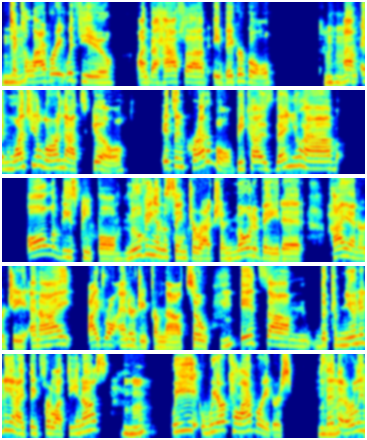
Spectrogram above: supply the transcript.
mm-hmm. to collaborate with you on behalf of a bigger goal. Mm-hmm. Um, and once you learn that skill, it's incredible because then you have all of these people moving in the same direction, motivated, high energy, and I I draw energy from that. So mm-hmm. it's um, the community, and I think for Latinas, mm-hmm. we we are collaborators. Say mm-hmm. that early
